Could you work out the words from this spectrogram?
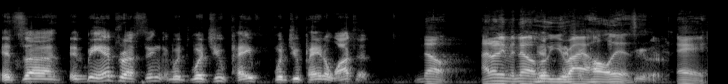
it's uh it'd be interesting. Would would you pay? Would you pay to watch it? No, I don't even know who Uriah Hall is. Hey,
